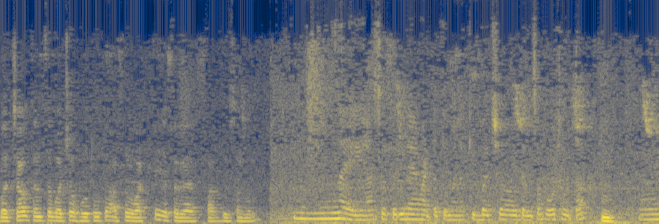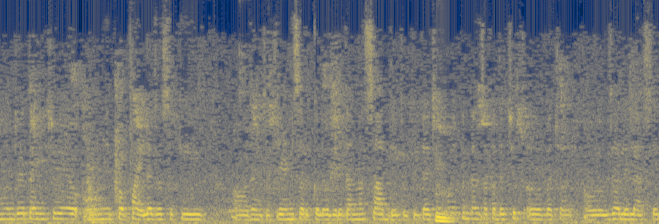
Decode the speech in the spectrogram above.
बचाव त्यांचा बचाव होत होता असं वाटतं या सगळ्या सात दिवसांमध्ये? नाही असं तरी नाही वाटत तुम्हाला की बचाव त्यांचा होत होता. म्हणजे त्यांचे मी पाहिलं जसं की त्यांचे फ्रेंड सर्कल वगैरे त्यांना साथ देत होती. त्याच्यामुळे पण त्यांचा कदाचित बचाव झालेला असेल.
